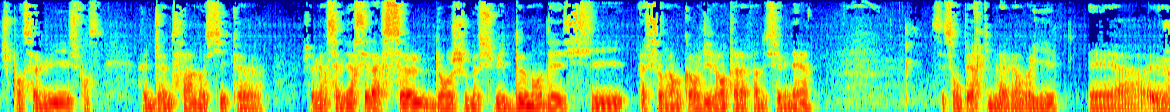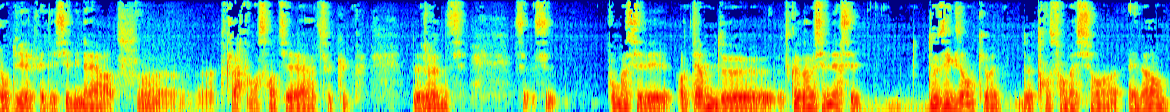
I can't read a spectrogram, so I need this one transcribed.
je pense à lui je pense à une jeune femme aussi que J'avais un séminaire, c'est la seule dont je me suis demandé si elle serait encore vivante à la fin du séminaire. C'est son père qui me l'avait envoyé. Et, euh, et aujourd'hui, elle fait des séminaires euh, toute la France entière. Elle s'occupe de jeunes. Pour moi, c'est les- en termes de, en tout cas dans le séminaire, c'est deux exemples qui ont de transformation euh, énorme.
